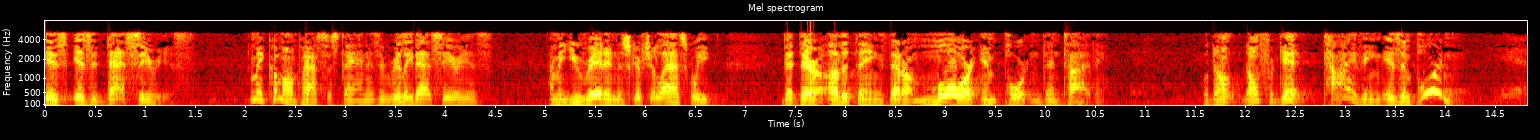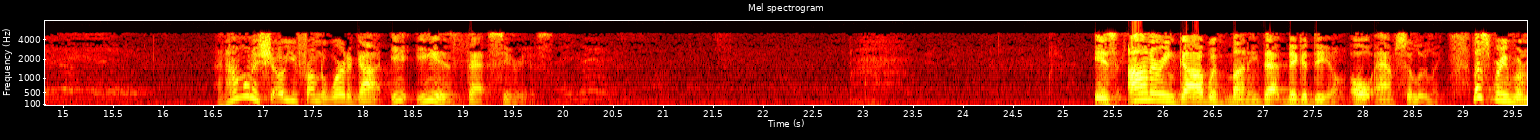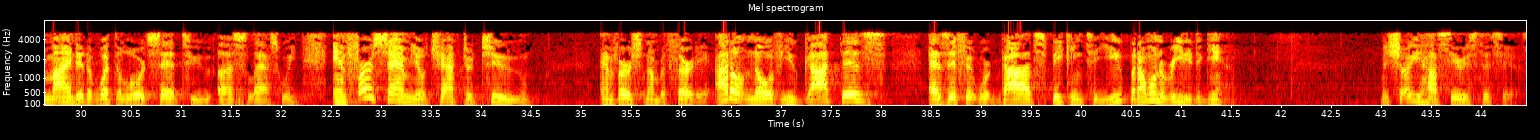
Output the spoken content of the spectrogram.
is, is it that serious? I mean, come on, Pastor Stan, is it really that serious? I mean, you read in the scripture last week that there are other things that are more important than tithing. Well, don't, don't forget, tithing is important. And I want to show you from the Word of God, it is that serious. Is honoring God with money that big a deal? Oh, absolutely. Let's be reminded of what the Lord said to us last week. In 1 Samuel chapter 2 and verse number 30, I don't know if you got this as if it were God speaking to you, but I want to read it again. Let me show you how serious this is.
